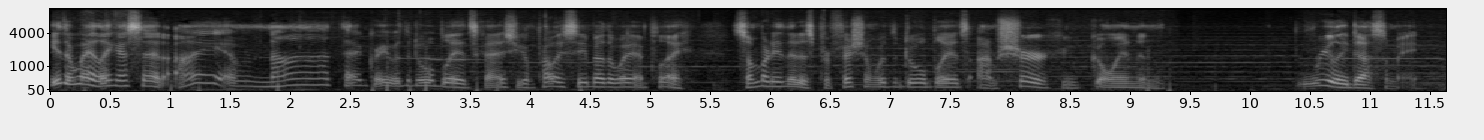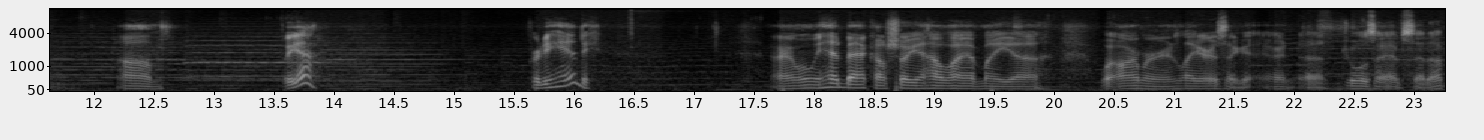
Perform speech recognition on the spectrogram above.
Either way, like I said, I am not that great with the dual blades, guys. You can probably see by the way I play. Somebody that is proficient with the dual blades, I'm sure can go in and really decimate. Um, but yeah, pretty handy. Alright, when we head back, I'll show you how I have my, uh, what armor and layers I get, and uh, jewels I have set up.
